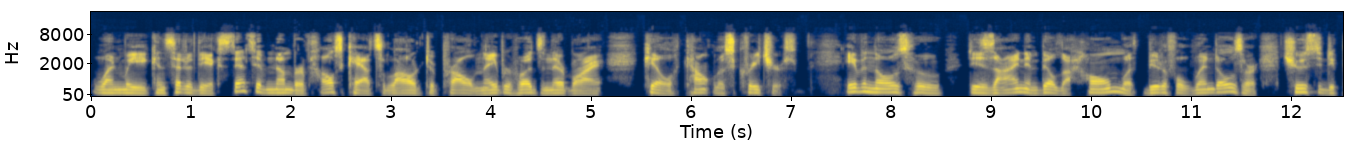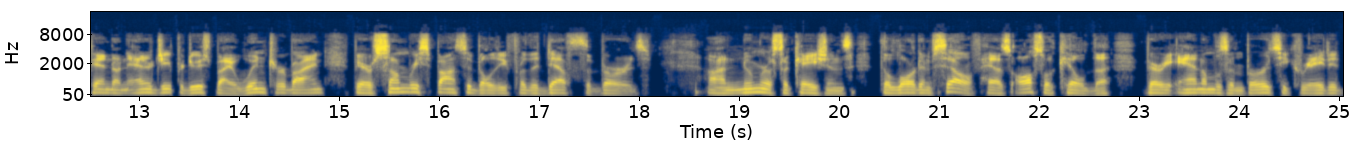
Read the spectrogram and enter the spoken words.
when we consider the extensive number of house cats allowed to prowl neighborhoods and thereby kill countless creatures. Even those who design and build a home with beautiful windows or choose to depend on energy produced by a wind turbine bear some responsibility for the deaths of birds. On numerous occasions, the Lord Himself has also killed the very animals and birds He created,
